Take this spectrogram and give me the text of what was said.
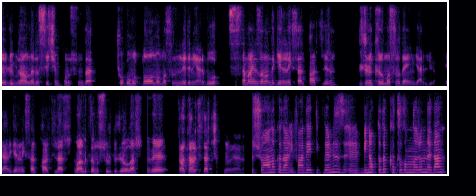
e, Lübnanlıların seçim konusunda çok umutlu olmamasının nedeni yani bu sistem aynı zamanda geleneksel partilerin gücünün kırılmasını da engelliyor. Yani geleneksel partiler varlıklarını sürdürüyorlar ve alternatifler çıkmıyor yani. Şu ana kadar ifade ettikleriniz e, bir noktada katılımların neden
